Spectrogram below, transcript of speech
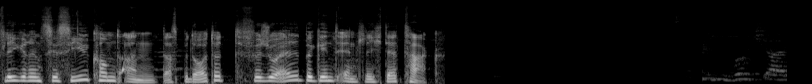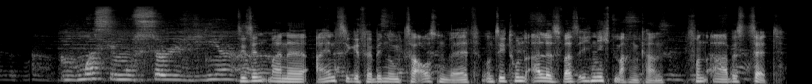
Pflegerin Cécile kommt an. Das bedeutet, für Joël beginnt endlich der Tag. Sie sind meine einzige Verbindung zur Außenwelt und sie tun alles, was ich nicht machen kann, von A bis Z.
